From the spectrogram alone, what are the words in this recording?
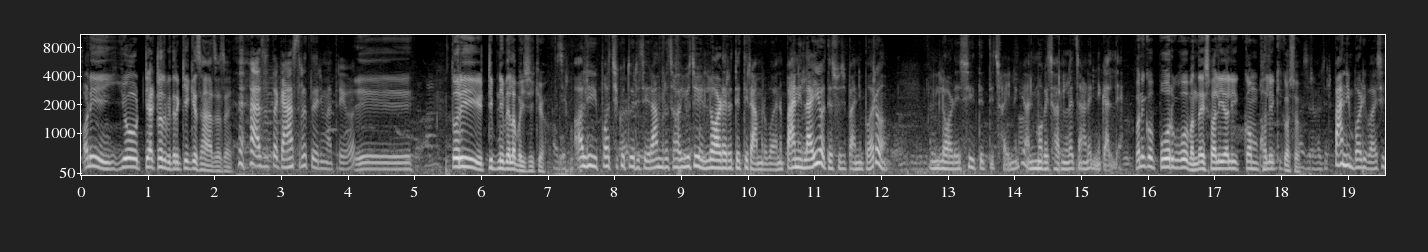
अनि यो ट्र्याक्टरभित्र के के छ आज चाहिँ? आज त घाँस र तोरी मात्रै हो। ए तोरी टिप्ने बेला भइसक्यो। हजुर अलि पछिको तोरी चाहिँ राम्रो छ। यो चाहिँ लडेर त्यति राम्रो भएन। पानी लाग्यो त्यसपछि पानी पऱ्यो अनि लडेपछि त्यति छैन कि। अनि मकै छर्नलाई चाँडै निकालिदिए। भनेको पोहोरको भन्दा यसपालि अलिक कम फल्यो कि कसो? हजुर हजुर। पानी बढी भएपछि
